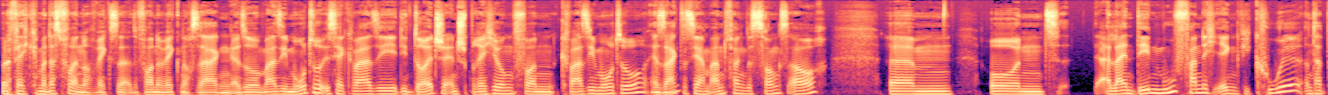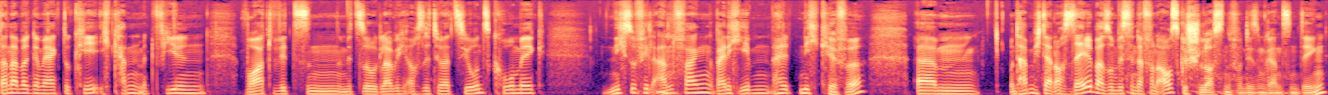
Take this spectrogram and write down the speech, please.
oder vielleicht kann man das vorher noch weg, vorneweg noch sagen. Also Masimoto ist ja quasi die deutsche Entsprechung von Quasimoto. Er mhm. sagt es ja am Anfang des Songs auch. Ähm, und allein den Move fand ich irgendwie cool und habe dann aber gemerkt, okay, ich kann mit vielen Wortwitzen, mit so, glaube ich, auch Situationskomik nicht so viel anfangen, weil ich eben halt nicht kiffe. Ähm, und habe mich dann auch selber so ein bisschen davon ausgeschlossen von diesem ganzen Ding.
